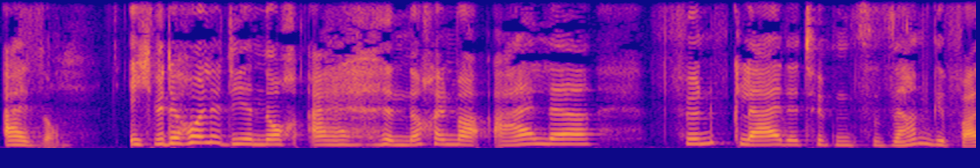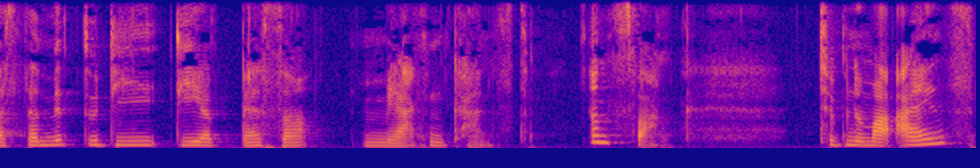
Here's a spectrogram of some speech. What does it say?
also, ich wiederhole dir noch, äh, noch einmal alle fünf Kleidertypen zusammengefasst, damit du die dir besser merken kannst. Und zwar Typ Nummer 1,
